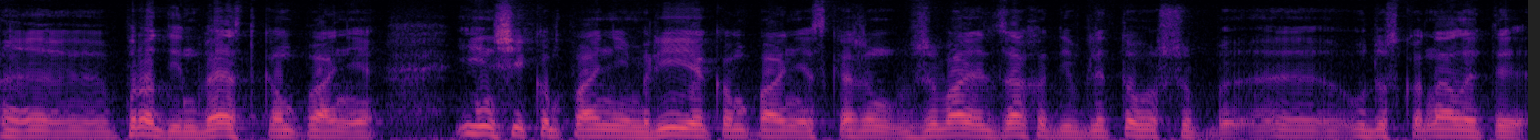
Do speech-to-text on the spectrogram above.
Е, Продінвест компанія, інші компанії, Мрія компанія, скажімо, вживають заходів для того, щоб е, удосконалити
